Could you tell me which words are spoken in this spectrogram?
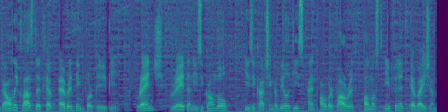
the only class that have everything for PvP, range, great and easy combo, easy catching abilities and overpowered, almost infinite evasion,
